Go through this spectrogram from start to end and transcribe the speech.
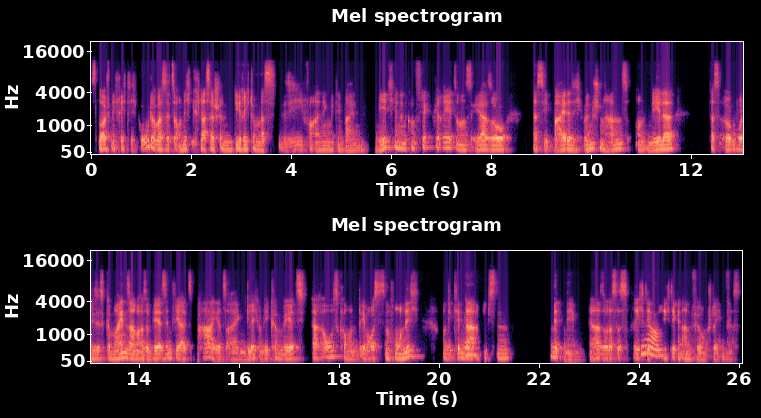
es läuft nicht richtig gut, aber es ist jetzt auch nicht klassisch in die Richtung, dass sie vor allen Dingen mit den beiden Mädchen in Konflikt gerät, sondern es ist eher so, dass sie beide sich wünschen, Hans und Nele, dass irgendwo dieses Gemeinsame, also wer sind wir als Paar jetzt eigentlich und wie können wir jetzt da rauskommen und eben aus diesem Honig und die Kinder ja. am liebsten mitnehmen, ja, so dass es richtig, genau. richtig in Anführungsstrichen ist.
